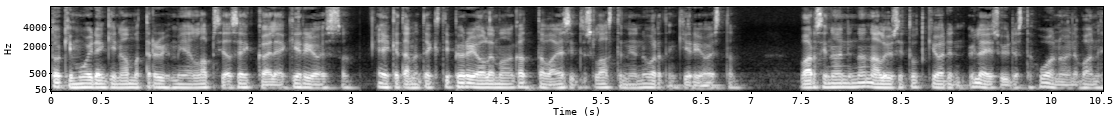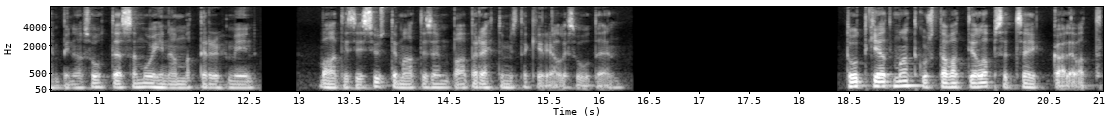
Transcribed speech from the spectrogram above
Toki muidenkin ammattiryhmien lapsia seikkailee kirjoissa, eikä tämä teksti pyri olemaan kattava esitys lasten ja nuorten kirjoista. Varsinainen analyysi tutkijoiden yleisyydestä huonoina vanhempina suhteessa muihin ammattiryhmiin vaatisi systemaattisempaa perehtymistä kirjallisuuteen. Tutkijat matkustavat ja lapset seikkailevat.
